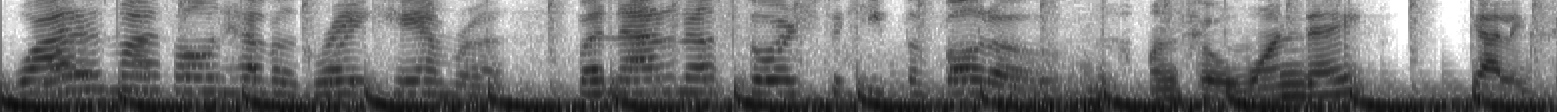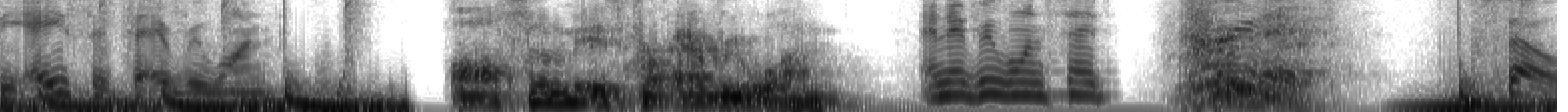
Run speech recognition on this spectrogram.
Why does my phone have a great camera, but not enough storage to keep the photos? Until one day, Galaxy A said to everyone, Awesome is for everyone. And everyone said, Prove it! So,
